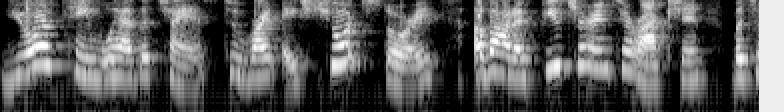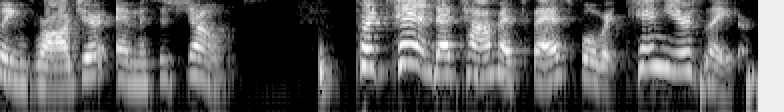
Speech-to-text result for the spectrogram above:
your team will have the chance to write a short story about a future interaction between Roger and Mrs. Jones. Pretend that time has fast forward 10 years later.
